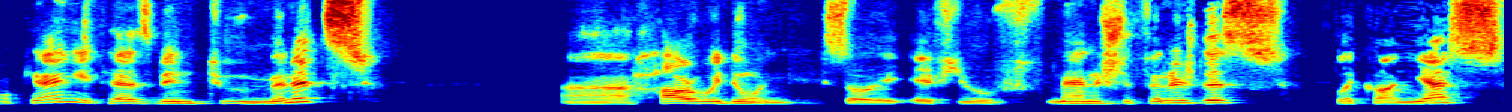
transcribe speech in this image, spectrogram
Okay, it has been two minutes. Uh, how are we doing? So if you've managed to finish this, click on yes.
